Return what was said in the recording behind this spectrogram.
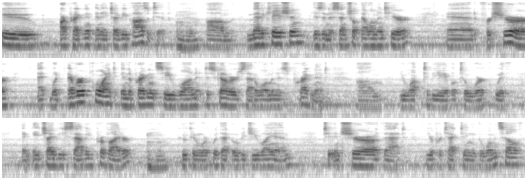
who are pregnant and HIV positive. Mm-hmm. Um, medication is an essential element here, and for sure, at whatever point in the pregnancy one discovers that a woman is pregnant, um, you want to be able to work with an HIV savvy provider who can work with that OBGYN to ensure that you're protecting the woman's health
